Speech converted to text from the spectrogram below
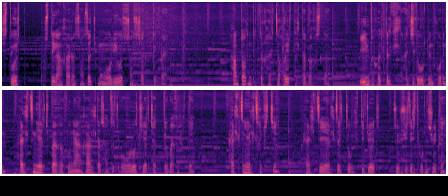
9 дугаарт бусдыг анхааран сонсож мөн өөрийгөө сонсч чаддаг бай. Хамт олон доторх харьцаа хоёр талтай байх ёстой. Ийм тохиолдолд ажил үр дүнд хүрнэ. Харилцан ярьж байгаа хүний анхааралтай сонсож өөрөө ч ярьж чаддаг байх хэрэгтэй. Харилцан ярилцахыг хичээн. Харилцан ярилцаж зөвлөдөж байж зөв шийдвэрт хүрнэ шүү дээ.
